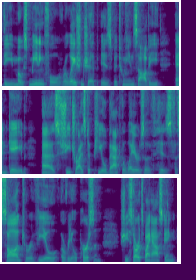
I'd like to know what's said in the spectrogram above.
The most meaningful relationship is between Zabi and Gabe, as she tries to peel back the layers of his facade to reveal a real person. She starts by asking,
